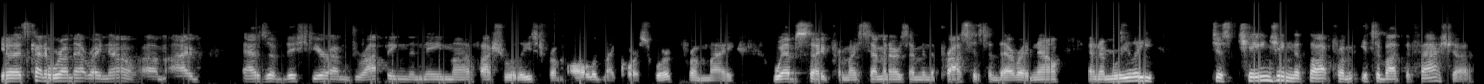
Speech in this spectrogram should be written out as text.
you know, that's kind of where I'm at right now. Um, I've, as of this year, I'm dropping the name Myofascial Release from all of my coursework, from my website, from my seminars. I'm in the process of that right now. And I'm really just changing the thought from it's about the fascia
